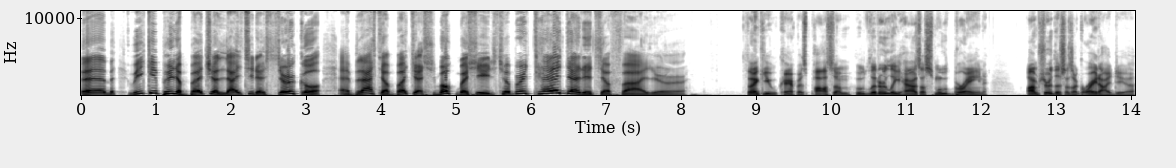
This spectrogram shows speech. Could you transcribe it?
Um, we can put a bunch of lights in a circle and blast a bunch of smoke machines to pretend that it's a fire. Thank you, Campus Possum, who literally has a smooth brain. I'm sure this is a great idea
